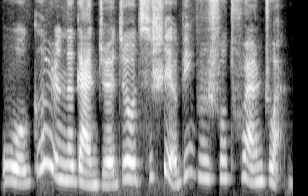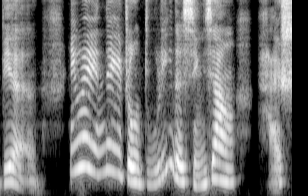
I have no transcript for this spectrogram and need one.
我个人的感觉就其实也并不是说突然转变，因为那种独立的形象还是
